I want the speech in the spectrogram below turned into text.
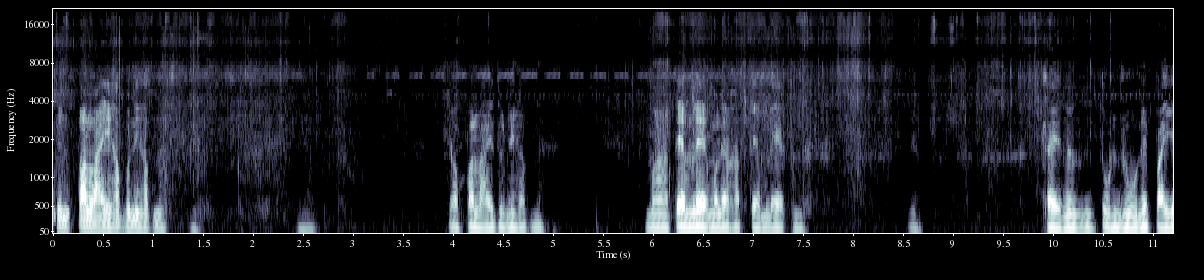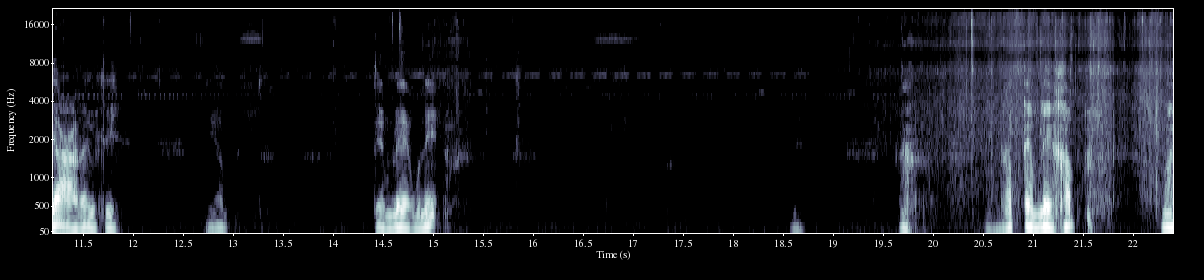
เป็นปลาไหลครับวันนี้ครับนะเจ้าปลาไหลตัวนี้ครับเนี่ยมาแต้มแรกมาแล้วครับแต้มแรกใส่นั้นตุนอยู่ในป่าหญ้าครับดูสิ นี่ครับ เต็มแรกวันนี้ครับเต็มแรกครับ มา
